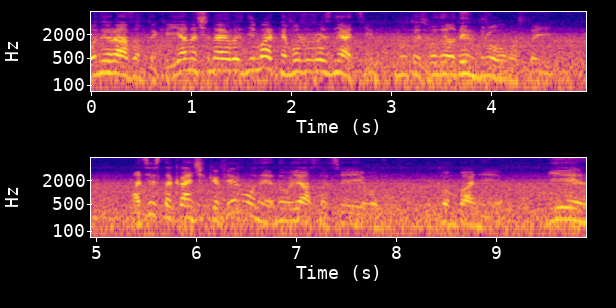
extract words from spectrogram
вони разом такі. Я починаю рознімати, не можу розняти їх. Ну, тобто один в другому стоїть. А ці стаканчики фірмовні, ну ясно, цієї от компанії. І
